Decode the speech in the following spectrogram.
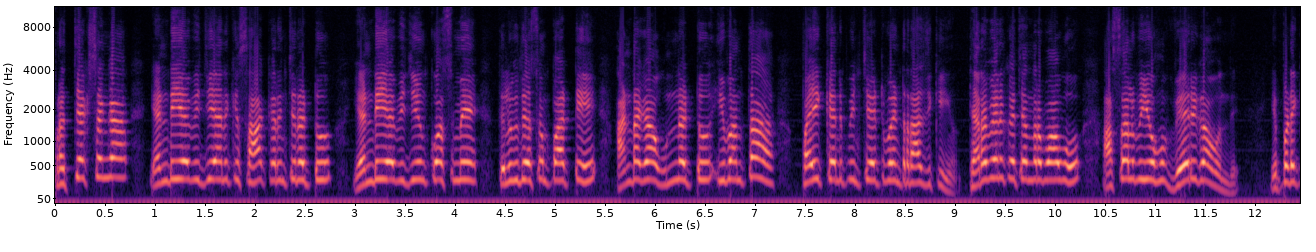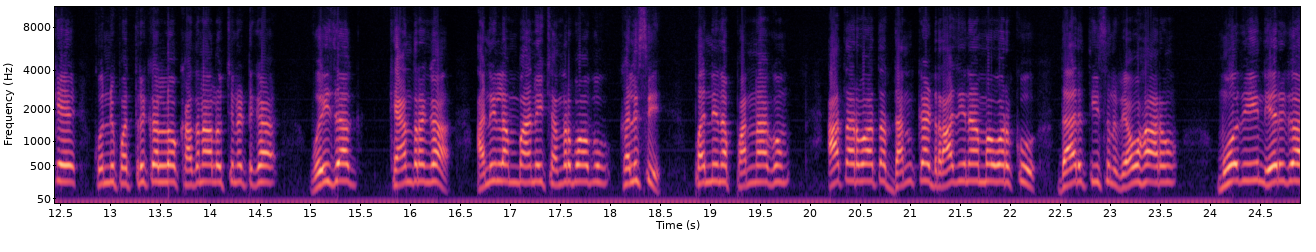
ప్రత్యక్షంగా ఎన్డీఏ విజయానికి సహకరించినట్టు ఎన్డీఏ విజయం కోసమే తెలుగుదేశం పార్టీ అండగా ఉన్నట్టు ఇవంతా పై కనిపించేటువంటి రాజకీయం. తెర వెనుక చంద్రబాబు అసలు వ్యూహం వేరుగా ఉంది. ఇప్పటికే కొన్ని పత్రికల్లో కథనాలు వచ్చినట్టుగా వైజాగ్ కేంద్రంగా అనిల్ అంబానీ చంద్రబాబు కలిసి పన్నిన పన్నాగం ఆ తర్వాత ధన్కడ్ రాజీనామా వరకు దారితీసిన వ్యవహారం మోదీ నేరుగా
